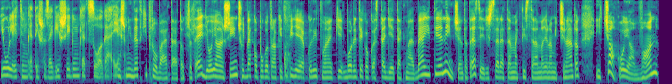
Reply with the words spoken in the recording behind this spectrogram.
jólétünket és az egészségünket szolgálják. És mindet kipróbáltátok. Tehát egy olyan sincs, hogy bekapogatok, hogy figyelj, akkor itt van egy boríték, akkor ezt tegyétek már be. Itt ilyen nincsen. Tehát ezért is szeretem, meg tisztelem nagyon, amit csináltak. Itt csak olyan van,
